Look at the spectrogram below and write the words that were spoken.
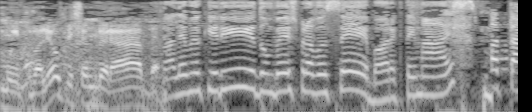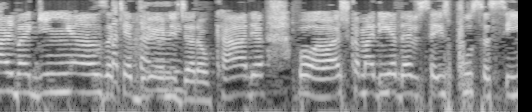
muito. Valeu, Cristiano Beraba? Valeu, meu querido. Um beijo pra você. Bora que tem mais. Boa tarde, baguinhas. Aqui é. Adriane de Araucária. Bom, eu acho que a Maria deve ser expulsa sim,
